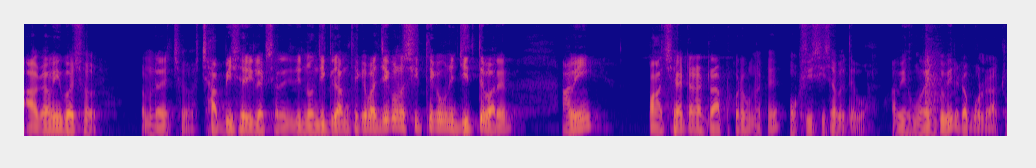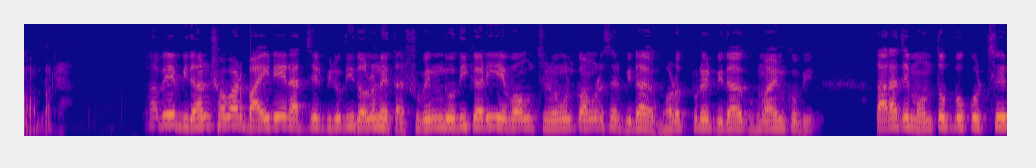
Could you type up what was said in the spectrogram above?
আগামী বছর মানে ছাব্বিশের ইলেকশনে যদি নন্দীগ্রাম থেকে বা যে কোনো সিট থেকে উনি জিততে পারেন, আমি পাঁচ হাজার টাকা ড্রাফট করে ওনাকে বকশিস হিসাবে দেবো। আমি হুমায়ুন কবির, এটা বলে রাখলাম আপনাকে। ভাবে বিধানসভার বাইরে রাজ্যের বিরোধী দলনেতা, শুভেন্দু অধিকারী এবং তৃণমূল কংগ্রেসের বিধায়ক, ভরতপুরের বিধায়ক হুমায়ুন কবির তারা যে মন্তব্য করছেন,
